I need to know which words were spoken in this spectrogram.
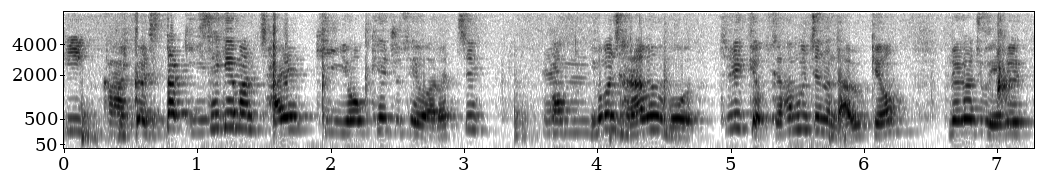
2까지. 2까지 딱 이 세 개만 잘 기억해 주세요. 알았지? 어, 이거만 잘하면 뭐 틀릴 게 없어요. 한 문제는 나올게요. 그래가지고 얘를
